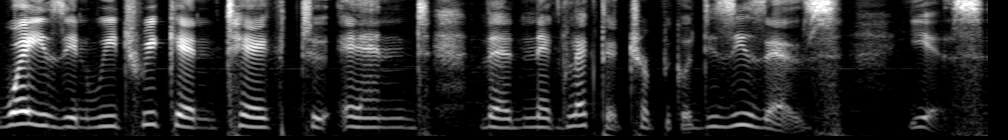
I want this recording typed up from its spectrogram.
ways in which we can take to end the neglected tropical diseases. Yes.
